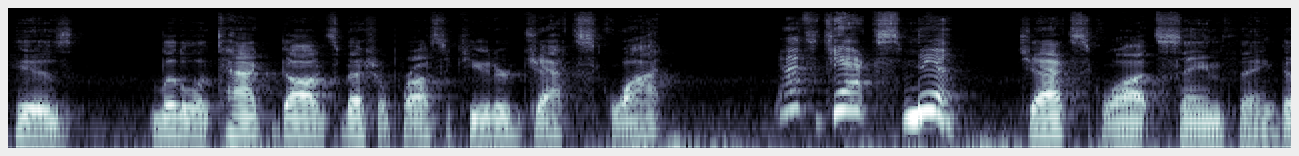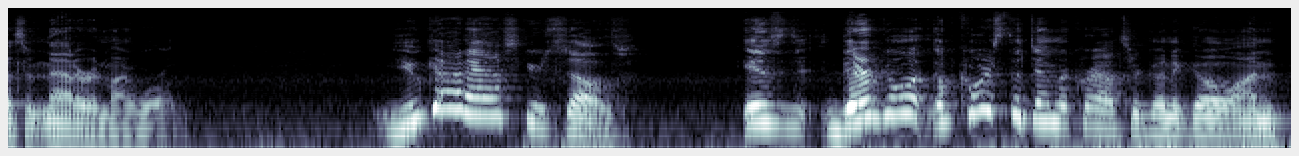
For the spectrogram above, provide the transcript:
his little attack dog special prosecutor, Jack Squat, that's Jack Smith. Jack Squat, same thing. Doesn't matter in my world. You got to ask yourselves is they're going, of course, the Democrats are going to go on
